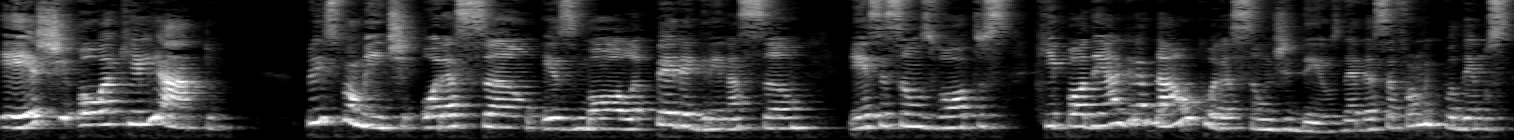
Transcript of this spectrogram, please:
este ou aquele ato, principalmente oração, esmola, peregrinação. Esses são os votos que podem agradar o coração de Deus, né? Dessa forma que podemos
